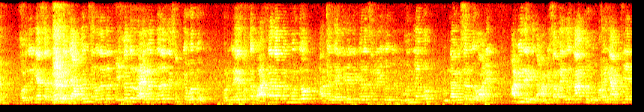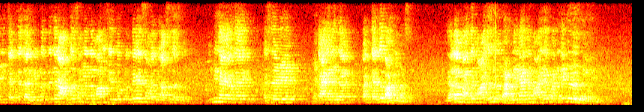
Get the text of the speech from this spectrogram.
परंतु या सगळ्यांसाठी आपण सर्वजण जर एकत्र राहिलो तर ते शक्य होतं. परंतु हे फक्त भाषणात आपण बोलतो आता ज्याची त्याची गरज सगळी होतो निघून जातो पुन्हा विसरतो. आणि आम्ही देखील आम्ही समाजाचं काम करतो. मग आमची यांची चर्चा झाली प्रत्येक प्रत्येक आमचा समाजाचा माणूस येतो प्रत्येकाच्या समाजात असंच असतं. तुम्ही काय करताय? कसं हे काय करायचं? कारण त्याचं भांडण नसतं त्याला माझं माझं सगळं भांडलेलं आहे तर माझ्या पाठी काही गरज नाही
